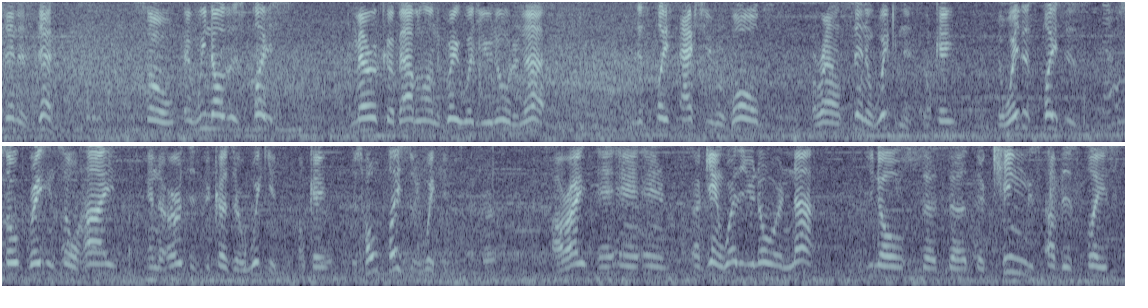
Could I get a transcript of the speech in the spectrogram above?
sin is death. So, and we know this place, America, Babylon the Great, whether you know it or not, this place actually revolves around sin and wickedness, okay? The way this place is so great and so high in the earth is because they're wicked, okay? This whole place is wicked. All right, and, and, and again, whether you know or not, you know, the, the, the kings of this place,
